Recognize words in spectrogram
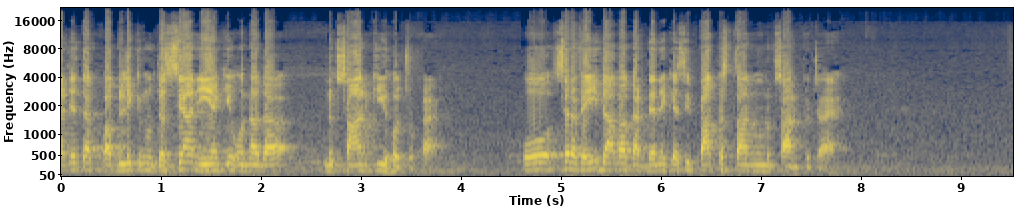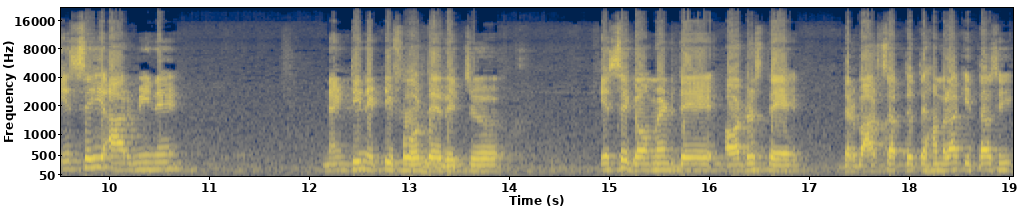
ਅਜੇ ਤੱਕ ਪਬਲਿਕ ਨੂੰ ਦੱਸਿਆ ਨਹੀਂ ਹੈ ਕਿ ਉਹਨਾਂ ਦਾ ਨੁਕਸਾਨ ਕੀ ਹੋ ਚੁੱਕਾ ਹੈ। ਉਹ ਸਿਰਫ ਇਹੀ ਦਾਵਾ ਕਰਦੇ ਨੇ ਕਿ ਅਸੀਂ ਪਾਕਿਸਤਾਨ ਨੂੰ ਨੁਕਸਾਨ ਪਹੁੰਚਾਇਆ ਹੈ। ਇਸੇ ਹੀ ਆਰਮੀ ਨੇ 1984 ਦੇ ਵਿੱਚ ਇਸੇ ਗਵਰਨਮੈਂਟ ਦੇ ਆਰਡਰਸ ਤੇ ਦਰਬਾਰ ਸਾਹਿਬ ਦੇ ਉੱਤੇ ਹਮਲਾ ਕੀਤਾ ਸੀ।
